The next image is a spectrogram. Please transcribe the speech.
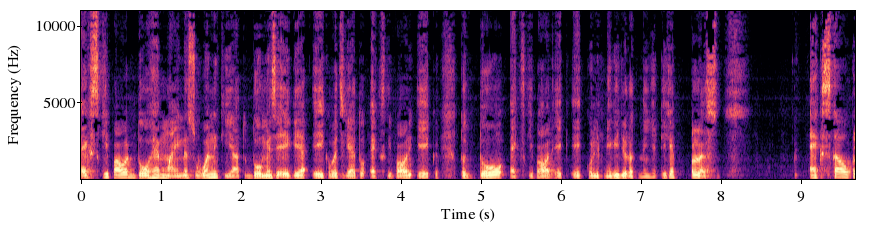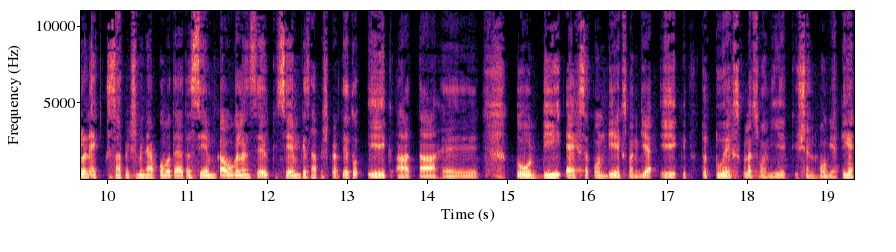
एक्स की पावर दो है माइनस वन किया तो दो में से एक गया एक बच गया तो एक्स की पावर एक तो दो एक्स की पावर एक एक को लिखने की ज़रूरत नहीं है, ठीक है? प्लस एक्स का अवकलन एक्स के सापेक्ष मैंने आपको बताया था सेम का अवकलन सेम सेम के सापेक्ष करते हैं तो एक आता है। तो d x upon d x बन गया एक तो टू एक्स प्लस वन ये क्वेश्चन हो गया, ठीक है?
